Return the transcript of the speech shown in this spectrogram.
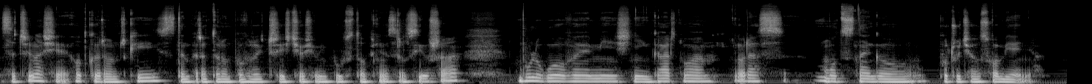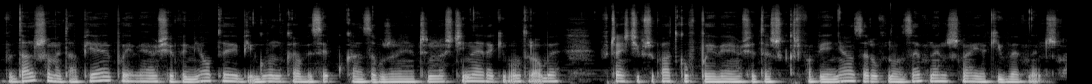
zaczyna się od gorączki z temperaturą powyżej 38,5 stopnia Celsjusza, bólu głowy, mięśni, gardła oraz mocnego poczucia osłabienia. W dalszym etapie pojawiają się wymioty, biegunka, wysypka, zaburzenia czynności nerek i wątroby. W części przypadków pojawiają się też krwawienia, zarówno zewnętrzne, jak i wewnętrzne.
